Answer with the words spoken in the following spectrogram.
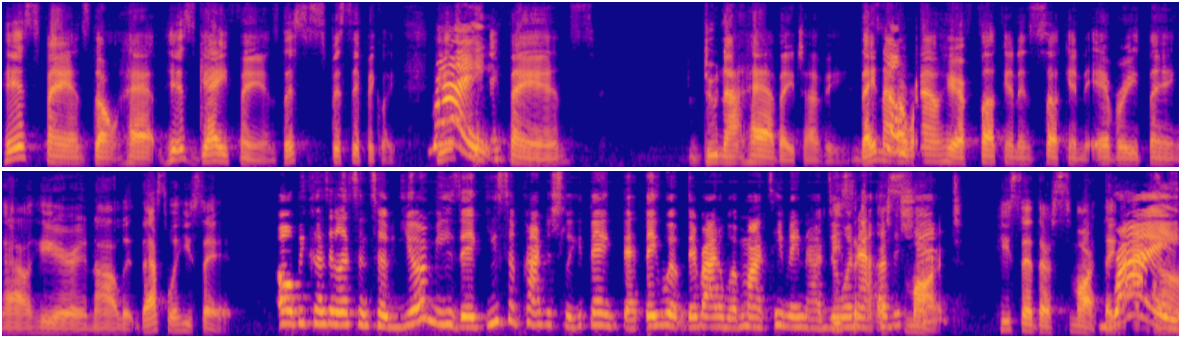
his fans don't have his gay fans. This specifically, Right. his gay fans do not have HIV. They not So- around here fucking and sucking everything out here and all it. That's what he said. Oh, because they listen to your music, you subconsciously think that they would they're riding with my team. They not doing that other smart. He said they're smart. They Right.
